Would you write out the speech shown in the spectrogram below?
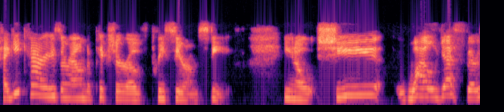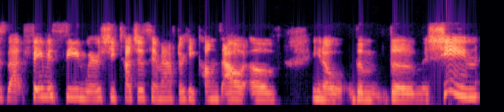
Peggy carries around a picture of pre-serum Steve you know, she, while yes, there's that famous scene where she touches him after he comes out of, you know, the the machine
